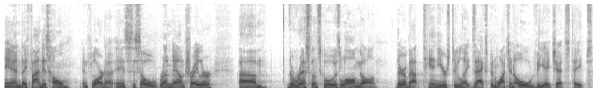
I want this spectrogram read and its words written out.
And they find his home in Florida. And it's this old rundown trailer. Um, the wrestling school is long gone. They're about 10 years too late. Zach's been watching old VHS tapes.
